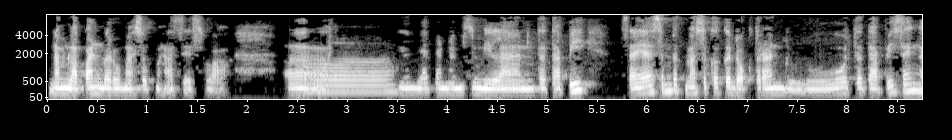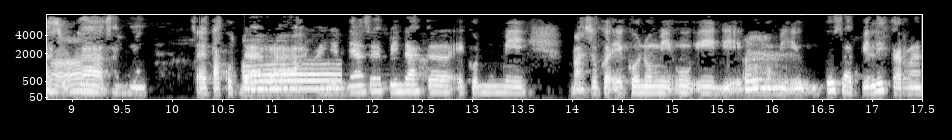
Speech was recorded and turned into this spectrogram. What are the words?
68 baru masuk mahasiswa. Eh, Oh. 68, 69. Tetapi saya sempat masuk ke kedokteran dulu, tetapi saya nggak Heeh. suka sama saya takut darah. Oh. Akhirnya saya pindah ke ekonomi, masuk ke ekonomi UI. Di ekonomi UI itu saya pilih karena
